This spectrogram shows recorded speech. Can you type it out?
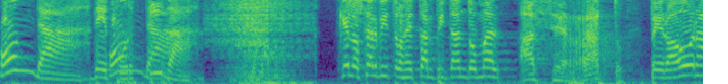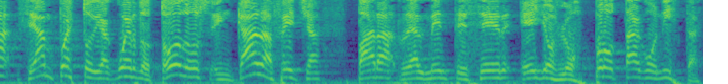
Onda Deportiva. Que los árbitros están pitando mal hace rato, pero ahora se han puesto de acuerdo todos en cada fecha para realmente ser ellos los protagonistas.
